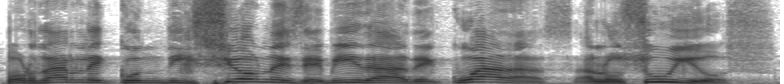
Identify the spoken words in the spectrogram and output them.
por darle condiciones de vida adecuadas a los suyos.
